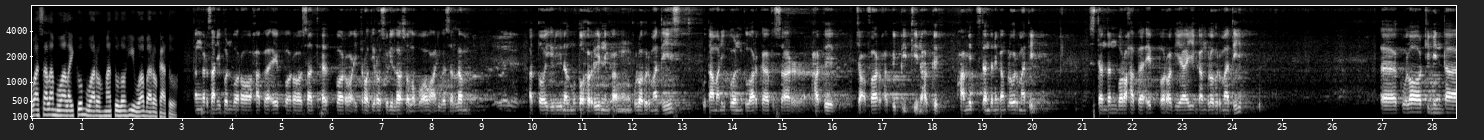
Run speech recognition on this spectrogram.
Wassalamualaikum warahmatullahi wabarakatuh. Tenggersanipun para habaib, para sadat, para itrati Rasulillah sallallahu alaihi wasallam atau irin al mutahharin ingkang kula hormati utamanipun keluarga besar Habib Ja'far, Habib Bidin, Habib Hamid sedanten ingkang kula hormati. Sedanten para habaib, para kiai ingkang kula hormati. Eh, diminta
